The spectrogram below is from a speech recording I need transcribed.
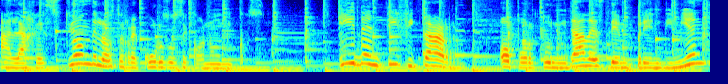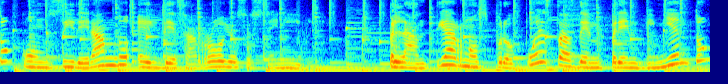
a la gestión de los recursos económicos. Identificar oportunidades de emprendimiento considerando el desarrollo sostenible. Plantearnos propuestas de emprendimiento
